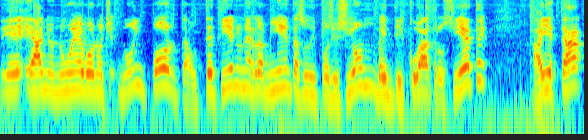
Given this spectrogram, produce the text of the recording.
eh, eh, año nuevo, no importa. Usted tiene una herramienta a su disposición 24/7. Ahí está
